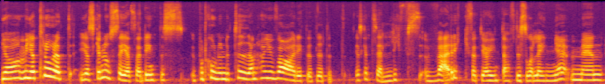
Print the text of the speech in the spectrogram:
Ja, men jag tror att, jag ska nog säga att så här, det är inte, portionen under tian har ju varit ett litet, jag ska inte säga livsverk för att jag har ju inte haft det så länge, men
